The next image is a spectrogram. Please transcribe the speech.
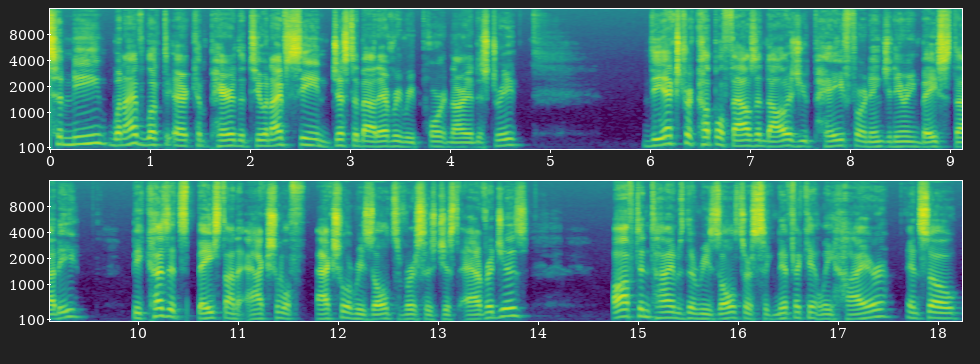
to me when i've looked uh, compared the two and i've seen just about every report in our industry the extra couple thousand dollars you pay for an engineering based study because it's based on actual actual results versus just averages oftentimes the results are significantly higher. And so,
